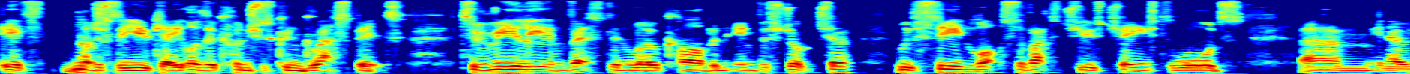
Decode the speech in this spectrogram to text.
if not just the UK, other countries can grasp it, to really invest in low carbon infrastructure. We've seen lots of attitudes change towards, um, you know,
